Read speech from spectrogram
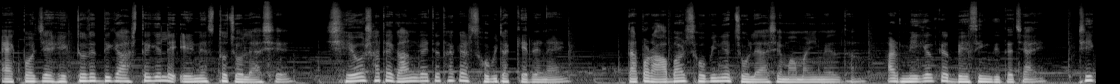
এক পর্যায়ে হেক্টরের দিকে আসতে গেলে এর্নেস্তো চলে আসে। সেও সাথে গান গাইতে থাকে আর ছবিটা কেড়ে নেয়। তারপর আবার ছবি নিয়ে চলে আসে মামা ইমেলদা আর মিগেলকে বেসিং দিতে চায়। ঠিক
